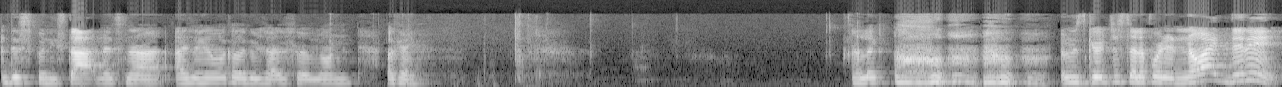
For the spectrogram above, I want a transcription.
this funny stop. That's not. I think I'm gonna call it good shot for everyone. Okay. I like. it was good. Just teleported. No, I didn't.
